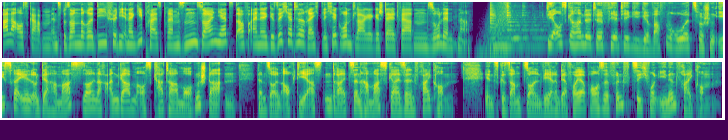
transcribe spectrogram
Alle Ausgaben, insbesondere die für die Energiepreisbremsen, sollen jetzt auf eine gesicherte rechtliche Grundlage gestellt werden, so Lindner. Die ausgehandelte viertägige Waffenruhe zwischen Israel und der Hamas soll nach Angaben aus Katar morgen starten. Dann sollen auch die ersten 13 Hamas-Geiseln freikommen. Insgesamt sollen während der Feuerpause 50 von ihnen freikommen.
